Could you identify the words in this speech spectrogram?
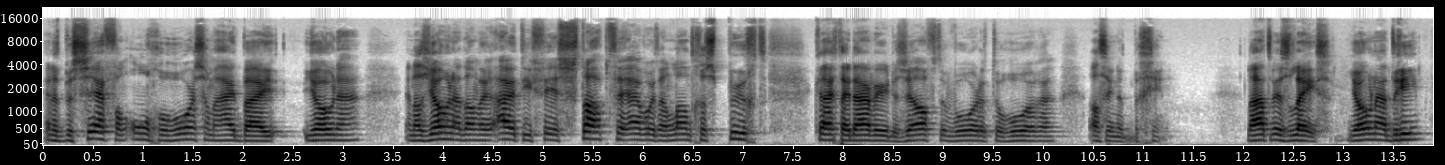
en het besef van ongehoorzaamheid bij Jona. En als Jona dan weer uit die vis stapt, er wordt aan land gespuugd, krijgt hij daar weer dezelfde woorden te horen als in het begin. Laten we eens lezen. Jona 3,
